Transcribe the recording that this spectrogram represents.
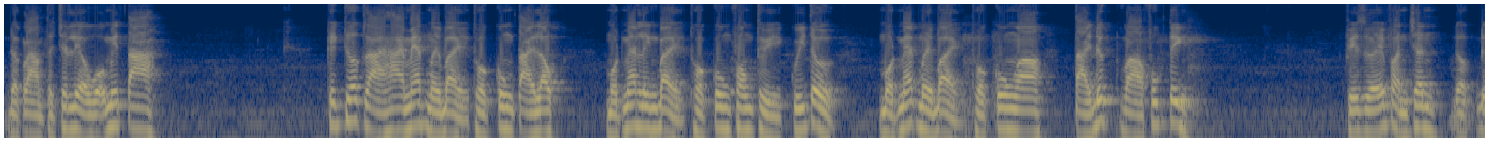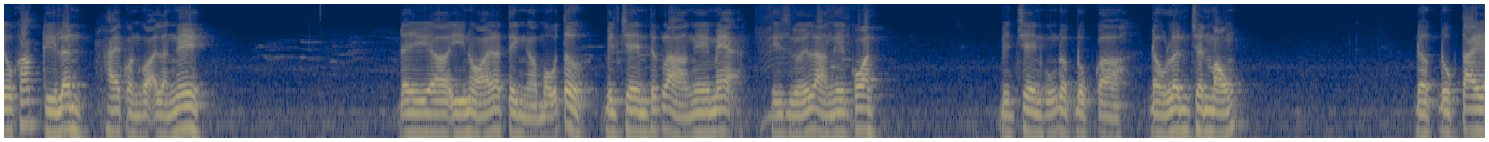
được làm từ chất liệu gỗ mita. Kích thước dài 2m17 thuộc cung Tài Lộc, 1m07 thuộc cung Phong Thủy Quý Tử, 1m17 thuộc cung uh, Tài Đức và Phúc Tinh. Phía dưới phần chân được điêu khắc kỳ lân hay còn gọi là nghê đây ờ, ý nói là tình ở mẫu tử. Bên trên tức là nghe mẹ, phía dưới là nghe con. Bên trên cũng được đục ờ, đầu lân chân móng. Được đục tay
